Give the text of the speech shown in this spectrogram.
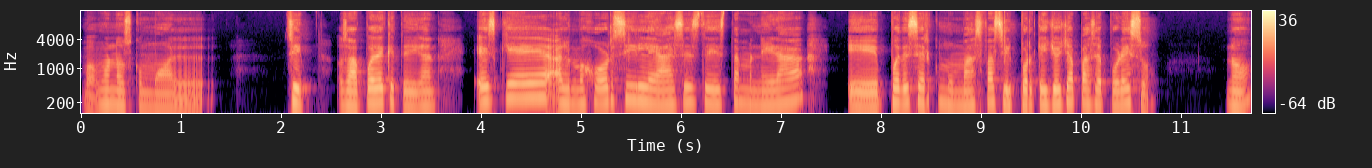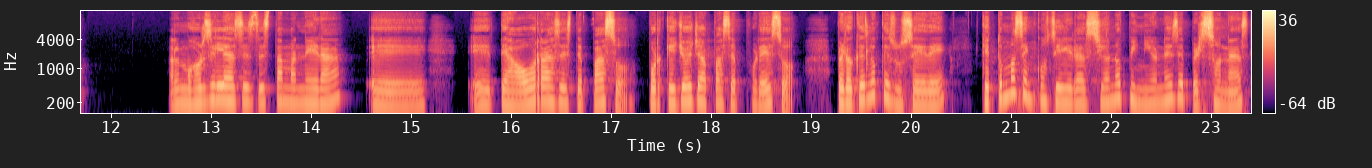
vámonos como al... Sí, o sea, puede que te digan, es que a lo mejor si le haces de esta manera, eh, puede ser como más fácil, porque yo ya pasé por eso, ¿no? A lo mejor si le haces de esta manera, eh, eh, te ahorras este paso, porque yo ya pasé por eso. Pero ¿qué es lo que sucede? Que tomas en consideración opiniones de personas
